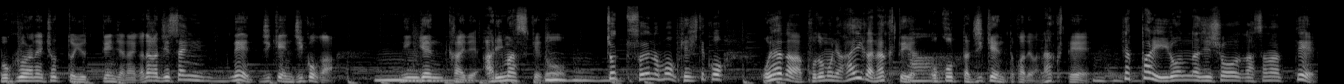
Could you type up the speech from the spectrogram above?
僕はねちょっと言ってんじゃないかだから実際にね事件事故が人間界でありますけど、ちょっとそういうのも決してこう親が子供に愛がなくて起こった事件とかではなくてやっぱりいろんな事象が重なって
